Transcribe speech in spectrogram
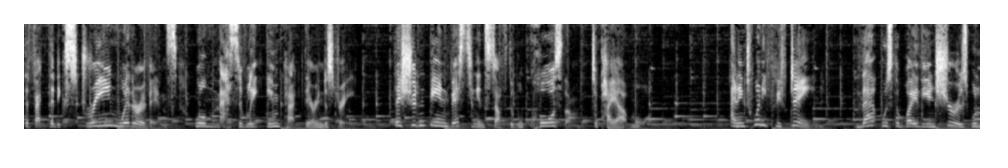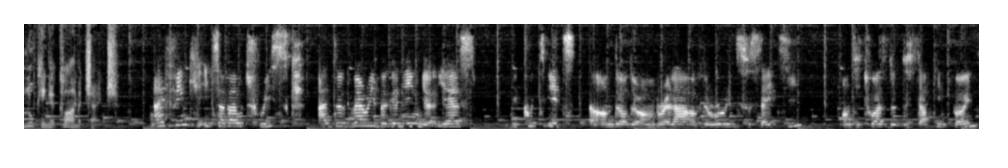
the fact that extreme weather events will massively impact their industry. They shouldn't be investing in stuff that will cause them to pay out more. And in 2015, that was the way the insurers were looking at climate change. I think it's about risk. At the very beginning, yes, we put it under the umbrella of the ruling society and it was the, the starting point.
